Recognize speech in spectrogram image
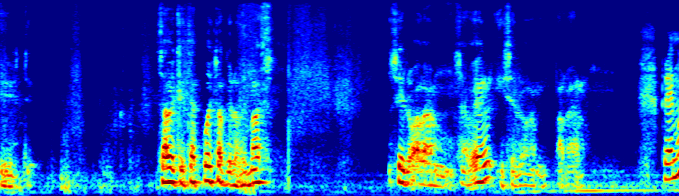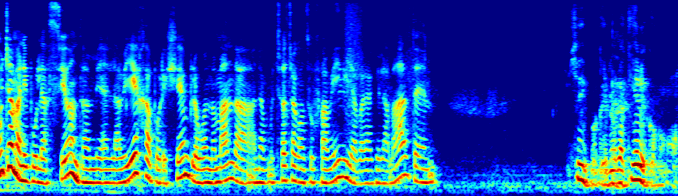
este, sabe que está expuesto a que los demás se lo hagan saber y se lo hagan pagar. Pero hay mucha manipulación también. La vieja, por ejemplo, cuando manda a la muchacha con su familia para que la maten. Sí, porque no la quiere como.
